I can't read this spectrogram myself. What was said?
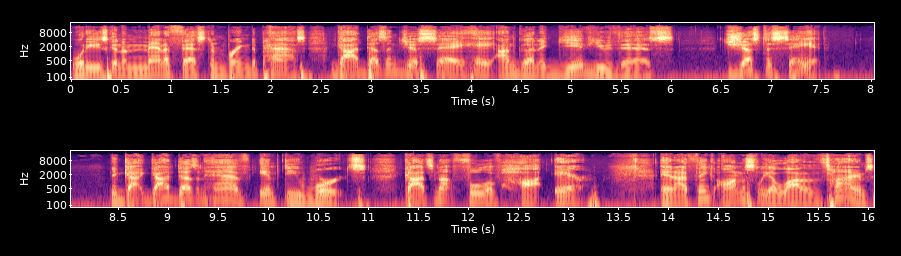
what he's going to manifest and bring to pass. God doesn't just say, hey, I'm going to give you this just to say it. God, God doesn't have empty words. God's not full of hot air. And I think honestly, a lot of the times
